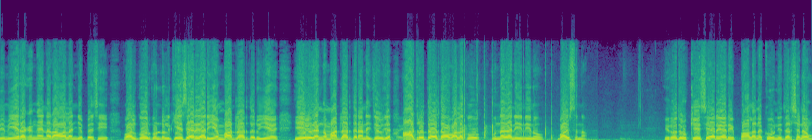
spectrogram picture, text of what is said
మేము ఏ రకంగా అయినా రావాలని చెప్పేసి వాళ్ళు కోరుకుంటున్నారు కేసీఆర్ గారు ఏం మాట్లాడతారు? ఏ ఏ విధంగా మాట్లాడతారు అని చెప్పి ఆతృత వాళ్ళకు ఉన్నదని నేను భావిస్తున్నా. ఈరోజు కేసీఆర్ గారి పాలనకు నిదర్శనం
